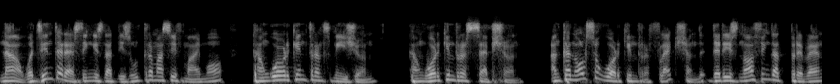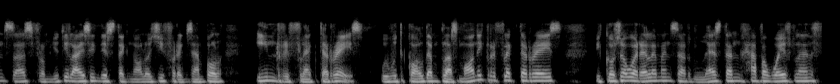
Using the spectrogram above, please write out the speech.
Now, what's interesting is that this ultramassive MIMO can work in transmission, can work in reception, and can also work in reflection. There is nothing that prevents us from utilizing this technology, for example, in reflector arrays. We would call them plasmonic reflector arrays because our elements are less than half a wavelength.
